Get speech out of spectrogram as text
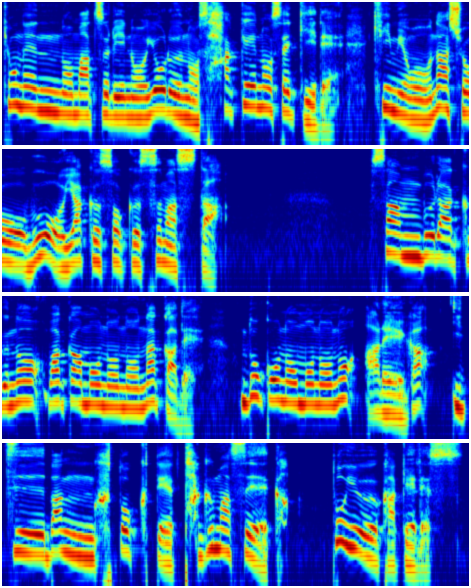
去年の祭りの夜の酒の席で奇妙な勝負を約束しました。三部落の若者の中で、どこの者のあれが一番太くてたぐませえかという賭けです。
